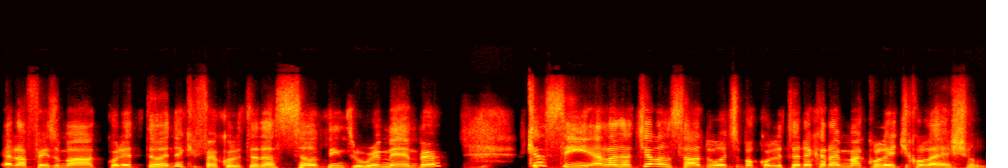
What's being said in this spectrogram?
ela fez uma coletânea, que foi a coletânea Something to Remember, que assim, ela já tinha lançado antes uma coletânea que era a Immaculate Collection.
